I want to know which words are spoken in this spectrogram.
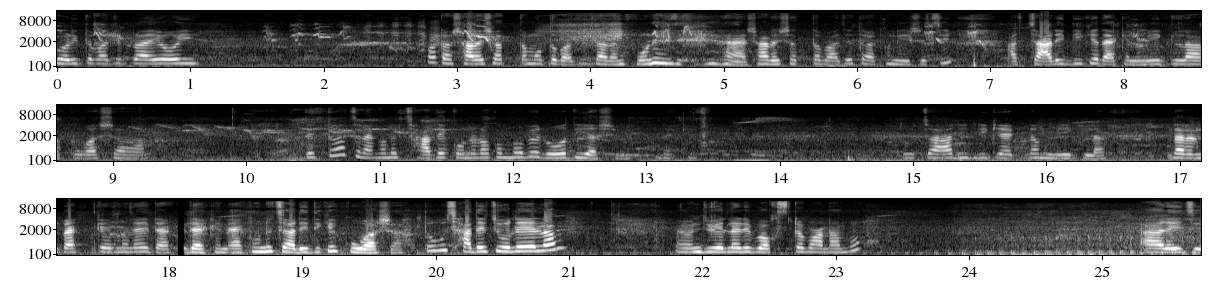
ঘড়িতে বাজে প্রায় ওই কটা সাড়ে সাতটা মতো বাজে, দাঁড়ান, ফোনে হ্যাঁ সাড়ে সাতটা বাজে তো এখন এসেছি, আর চারিদিকে দেখেন মেঘলা কুয়াশা, দেখতে পাচ্ছেন, এখন ছাদে কোনো রকমভাবে রোদই আসেনি, দেখেন, তো চারিদিকে একদম মেঘলা। দাঁড়ান ব্যাক ক্যামেরায় দেখ দেখেন এখনও চারিদিকে কুয়াশা। তবু ছাদে চলে এলাম। এখন জুয়েলারি বক্সটা বানাবো। আর এই যে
